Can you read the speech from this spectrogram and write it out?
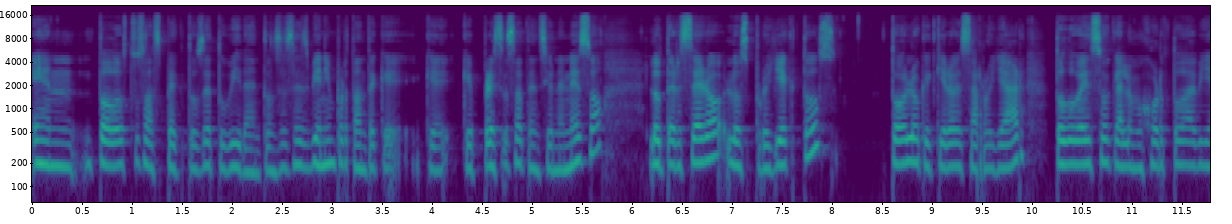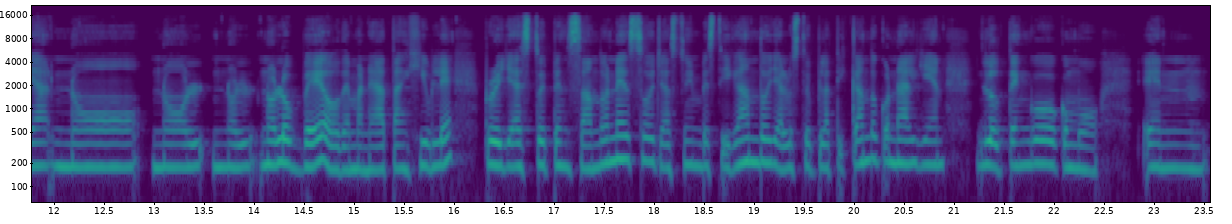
en todos tus aspectos de tu vida. Entonces es bien importante que, que, prestes atención en eso. Lo tercero, los proyectos, todo lo que quiero desarrollar, todo eso que a lo mejor todavía no, no, no, no, lo veo de manera tangible, pero ya estoy pensando en eso, ya estoy investigando, ya lo estoy platicando con alguien, lo tengo como en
